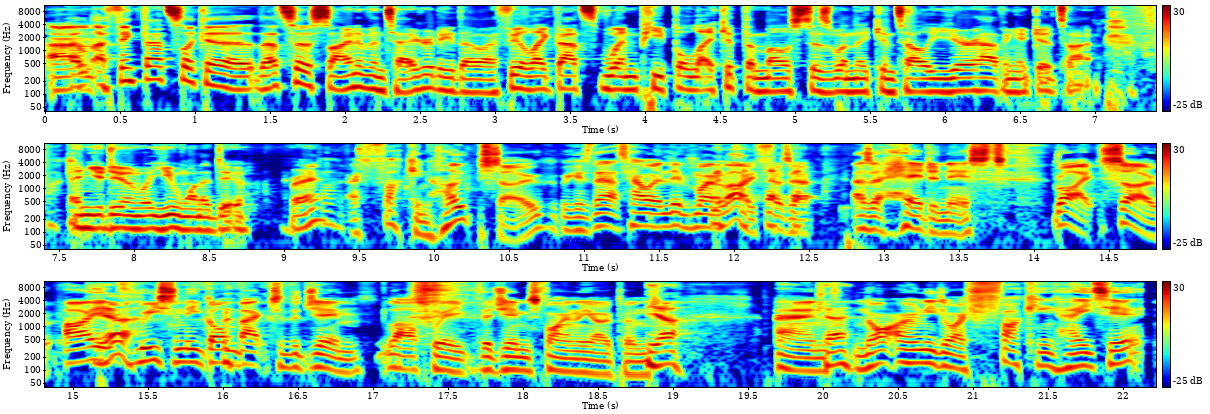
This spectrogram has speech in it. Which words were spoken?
Um, I, I think that's like a that's a sign of integrity, though. I feel like that's when people like it the most is when they can tell you're having a good time and you're doing what you want to do, right? I fucking hope so because that's how I live my life as a as a hedonist. Right. So I've Yeah. recently gone back to the gym last week. The gym's finally opened. Yeah. And Okay. not only do I fucking hate it,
